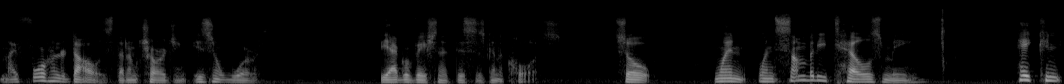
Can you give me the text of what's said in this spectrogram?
my $400 that I'm charging isn't worth the aggravation that this is going to cause. So when when somebody tells me, "Hey, can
